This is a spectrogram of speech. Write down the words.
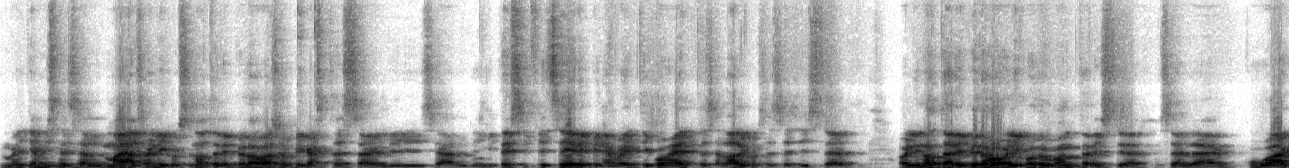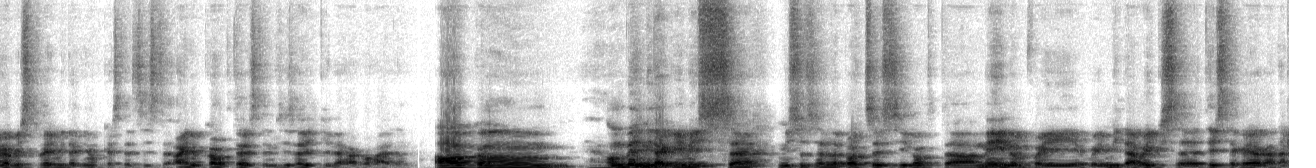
ma ei tea, mis neil seal majas oli, kus see notaribüroo asub, igastahes oli seal mingi desinfitseerimine võeti kohe ette seal alguses ja siis oli notaribüroo oli kodukontoris selle kuu aega vist või midagi niisugust, et siis ainult kaugtõestamisi saidki teha kohe. aga on veel midagi, mis, mis sul selle protsessi kohta meenub või, või mida võiks teistega jagada?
